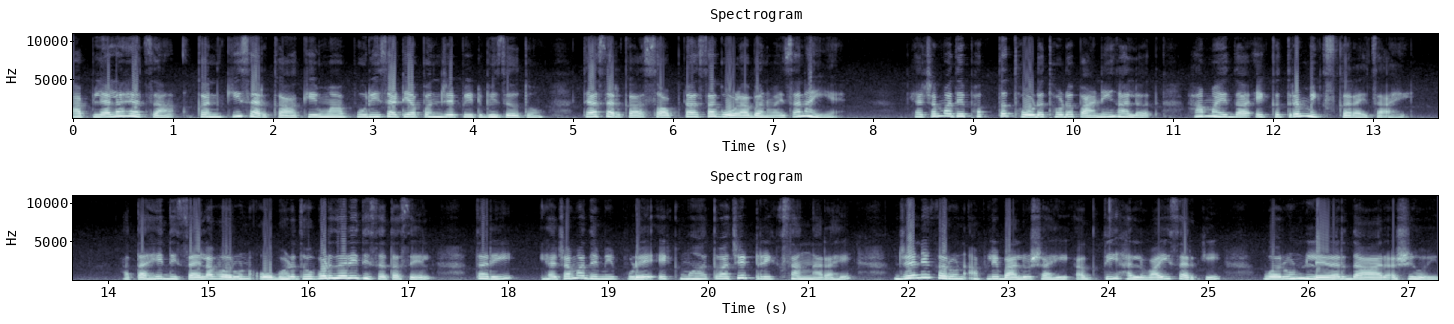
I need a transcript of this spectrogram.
आपल्याला ह्याचा कणकीसारखा किंवा पुरीसाठी आपण जे पीठ भिजवतो त्यासारखा सॉफ्ट असा गोळा बनवायचा नाही आहे ह्याच्यामध्ये फक्त थोडं थोडं पाणी घालत हा मैदा एकत्र मिक्स करायचा आहे. आता हे दिसायला वरून ओभडधोबड जरी दिसत असेल तरी ह्याच्यामध्ये मी पुढे एक महत्त्वाची ट्रिक सांगणार आहे जेणेकरून आपली बालुशाही अगदी हलवाईसारखी वरून लेअरदार अशी होईल.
